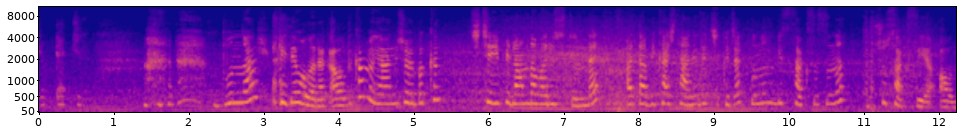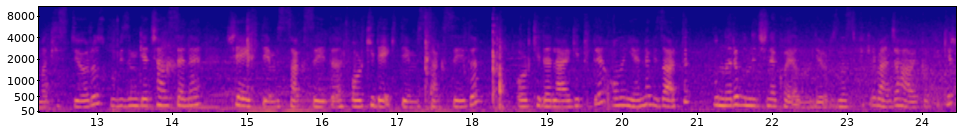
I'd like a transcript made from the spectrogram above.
çok acı. Bunlar fide olarak aldık ama yani şöyle bakın çiçeği falan da var üstünde. Hatta birkaç tane de çıkacak. Bunun biz saksısını şu saksıya almak istiyoruz. Bu bizim geçen sene şey ektiğimiz saksıydı. Orkide ektiğimiz saksıydı. Orkideler gitti. Onun yerine biz artık bunları bunun içine koyalım diyoruz. Nasıl fikir? Bence harika fikir.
